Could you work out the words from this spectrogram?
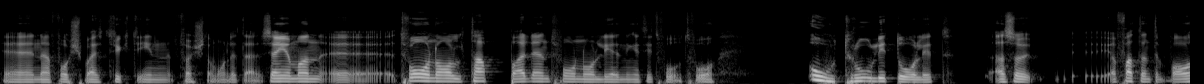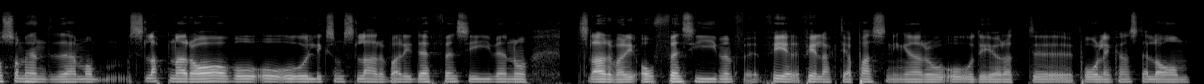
eh, när Forsberg tryckte in första målet där. Sen gör man eh, 2-0, tappar den 2-0 ledningen till 2-2. Otroligt dåligt. Alltså, jag fattar inte vad som hände där. Man slappnar av och, och, och liksom slarvar i defensiven och slarvar i offensiven, fel, felaktiga passningar och, och det gör att eh, Polen kan ställa om.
